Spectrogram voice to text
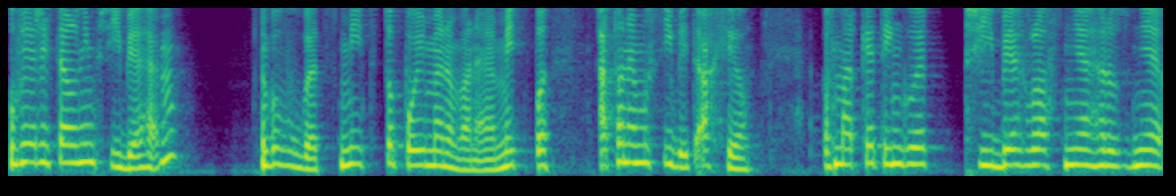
uvěřitelným příběhem, nebo vůbec mít to pojmenované. Mít po... A to nemusí být, ach jo, v marketingu je příběh vlastně hrozně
